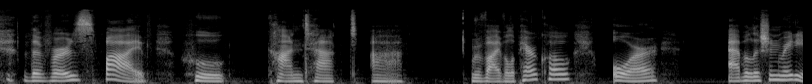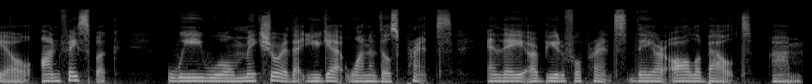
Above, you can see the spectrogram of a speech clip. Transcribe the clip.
the first five who contact uh, Revival Apparel Co. or Abolition Radio on Facebook, we will make sure that you get one of those prints. And they are beautiful prints. They are all about um,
